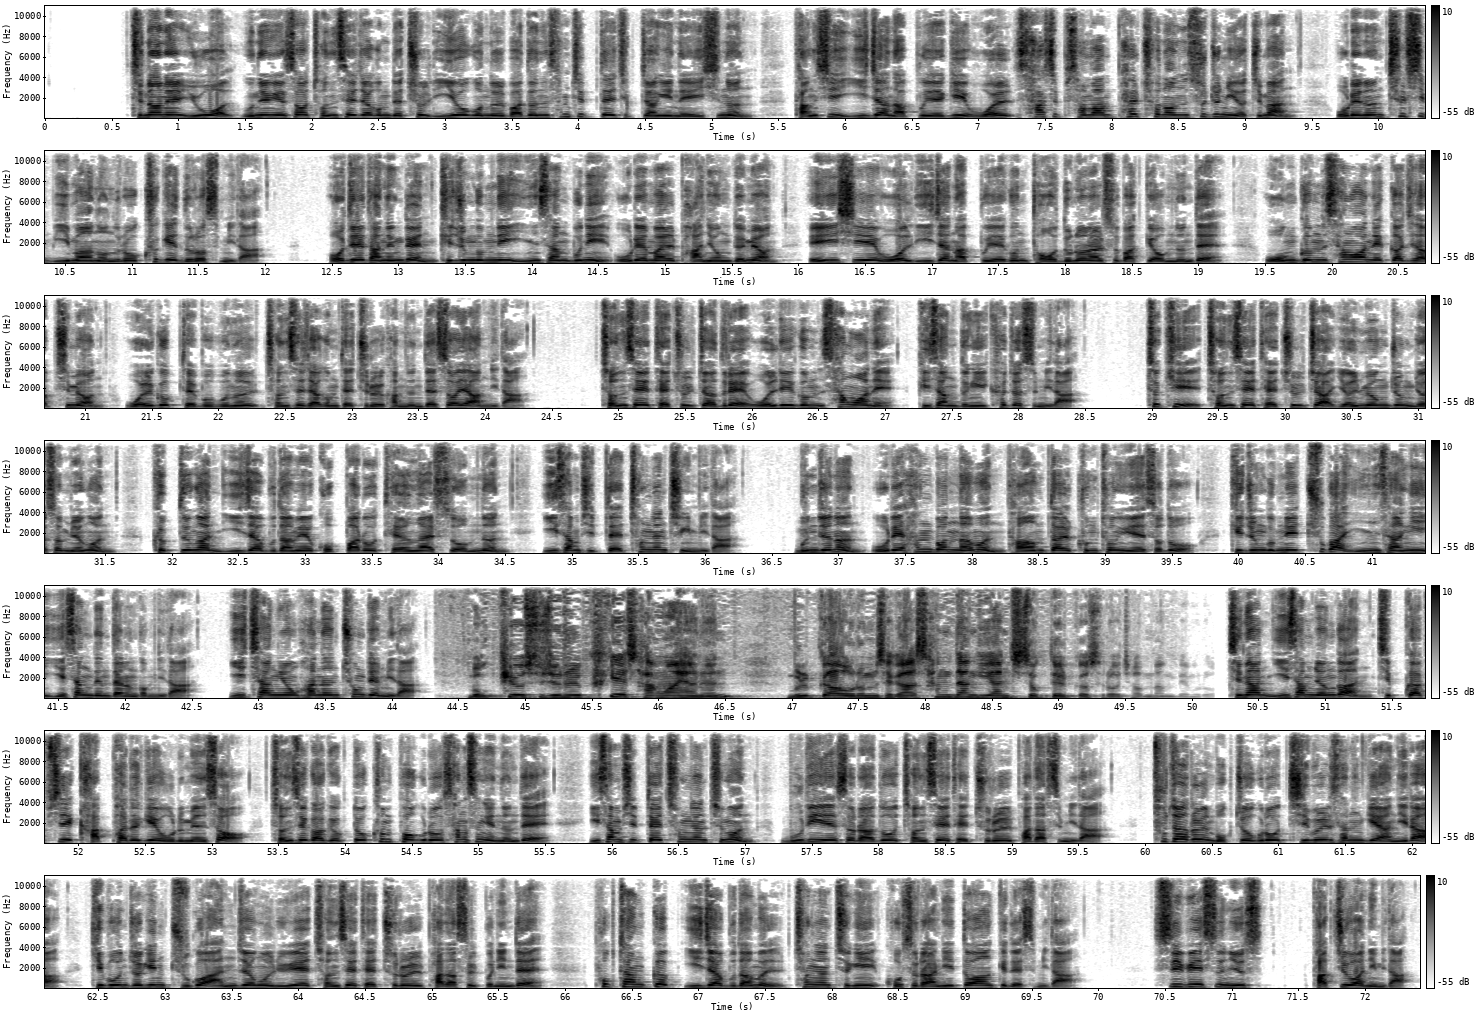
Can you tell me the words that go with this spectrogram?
지난해 6월 은행에서 전세자금 대출 2억 원을 받은 30대 직장인 A씨는 당시 이자 납부액이 월 44만 8천 원 수준이었지만 올해는 72만 원으로 크게 늘었습니다. 어제 단행된 기준금리 인상분이 올해 말 반영되면 A씨의 월 이자 납부액은 더 늘어날 수밖에 없는데 원금 상환액까지 합치면 월급 대부분을 전세자금 대출을 갚는 데 써야 합니다. 전세 대출자들의 원리금 상환에 비상등이 켜졌습니다. 특히 전세 대출자 10명 중 6명은 급등한 이자 부담에 곧바로 대응할 수 없는 20, 30대 청년층입니다. 문제는 올해 한 번 남은 다음 달 금통위에서도 기준금리 추가 인상이 예상된다는 겁니다. 이창용 하는 총재입니다. 목표 수준을 크게 상회하는 물가 오름세가 상당 기간 지속될 것으로 전망되므로 지난 2, 3년간 집값이 가파르게 오르면서 전세 가격도 큰 폭으로 상승했는데 20, 30대 청년층은 무리해서라도 전세 대출을 받았습니다. 투자를 목적으로 집을 산 게 아니라 기본적인 주거 안정을 위해 전세 대출을 받았을 뿐인데 폭탄급 이자 부담을 청년층이 고스란히 떠안게 됐습니다. CBS 뉴스 박지원입니다.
